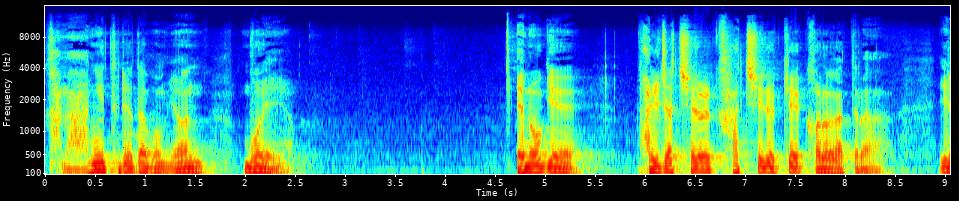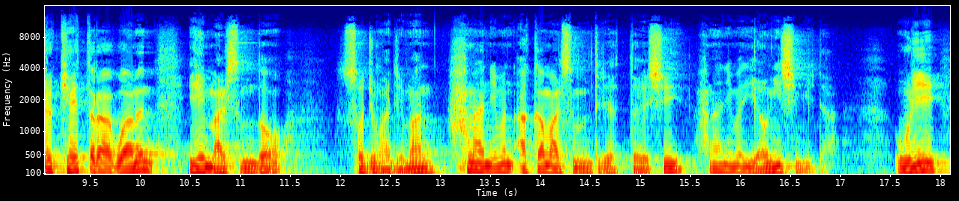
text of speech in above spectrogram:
가만히 들여다보면 뭐예요? 에녹의 발자취를 같이 이렇게 걸어갔더라. 이렇게 했더라고 하는 이 말씀도 소중하지만 하나님은 아까 말씀드렸듯이 하나님은 영이십니다. 우리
